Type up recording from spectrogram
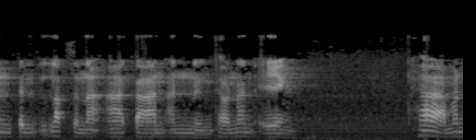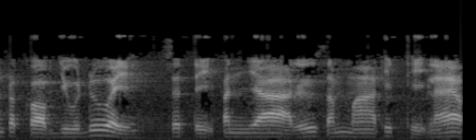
ันเป็นลักษณะอาการอันหนึ่งเท่านั้นเอง ถ้ามันประกอบอยู่ด้วยสติปัญญาหรือสัมมาทิฏฐิแล้ว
